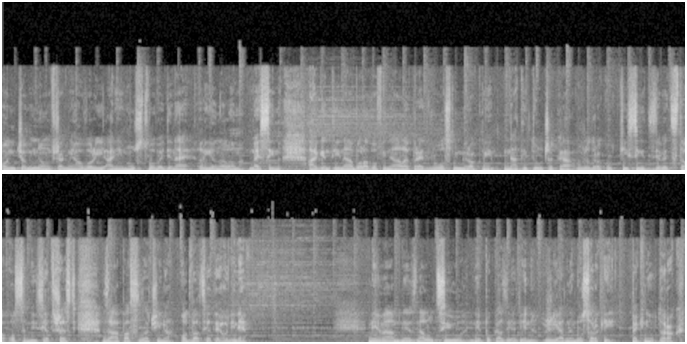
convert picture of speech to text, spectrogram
O ničom inom však nehovorí ani mužstvo vedené Lionelom Messim. Argentína bola vo finále pred 8 rokmi. Na titul čaká už od roku 1986. Zápas začína o 20. hodine. Nech vám dnes na Luciu nepokazia deň žiadne bosorky. Pekný útorok.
